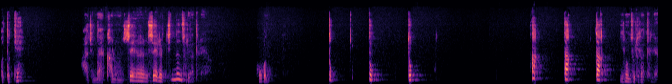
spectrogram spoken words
어떻게? 아주 날카로운 쇠를 쇠를 찢는 소리가 들려요. 혹은 뚝뚝뚝 딱딱딱 이런 소리가 들려요.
